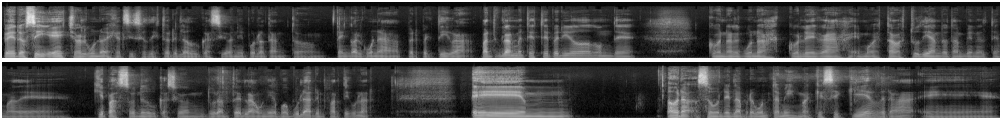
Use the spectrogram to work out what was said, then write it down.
pero sí, he hecho algunos ejercicios de historia de la educación y por lo tanto tengo alguna perspectiva, particularmente este periodo donde con algunas colegas hemos estado estudiando también el tema de qué pasó en educación durante la Unidad Popular en particular. Eh, ahora, sobre la pregunta misma, ¿qué se quiebra? Eh,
